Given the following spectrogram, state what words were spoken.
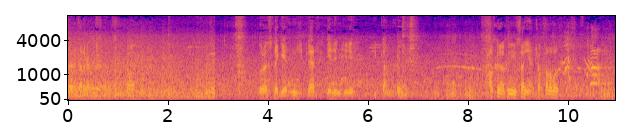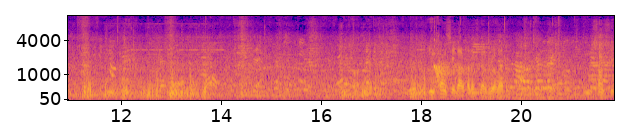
Evet arkadaşlar. Burası da gelincikler, gelincili dükkanları. Akın akın insan ya, çok kalabalık. İnsan seli arkadaşlar buralar. İnsan seli.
